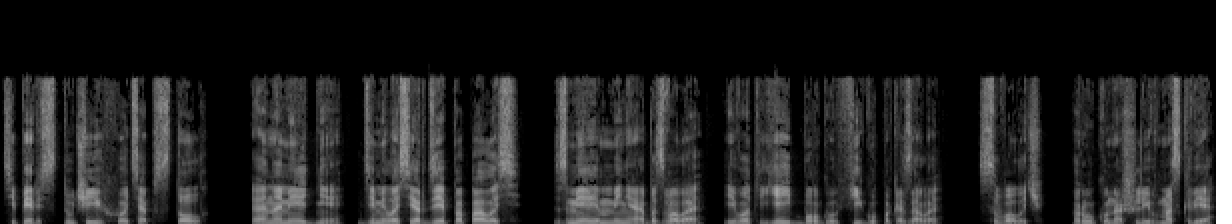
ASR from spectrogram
Теперь стучи хоть об стол. А на медне, где милосердие попалось, змеем меня обозвала, и вот ей-богу фигу показала. Сволочь. Руку нашли в Москве.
